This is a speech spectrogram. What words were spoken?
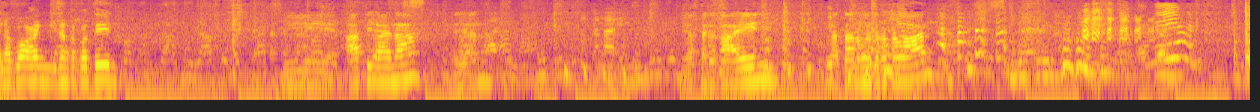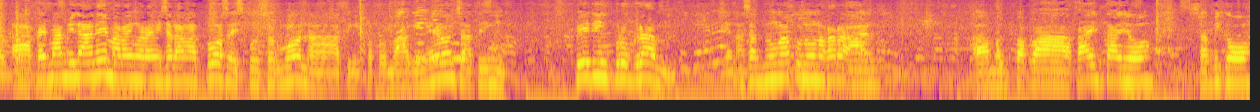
Yan na po aking isang kapatid. Si Ate Ana. Ayan. Yan, tagakain. Wala tanungan sa katawan. Ayan. Ah, kay Mami Lani, maraming maraming salamat po sa sponsor mo na ating ipapamahagi ngayon sa ating feeding program. Yan, ang sabi mo nga po nung nakaraan, ah, magpapakain tayo. Sabi ko,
